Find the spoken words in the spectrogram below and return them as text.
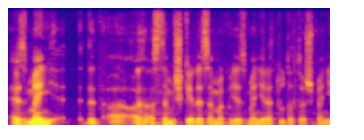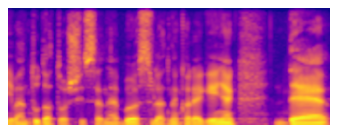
Ez mennyi, de azt nem is kérdezem meg, hogy ez mennyire tudatos, mert nyilván tudatos, hiszen ebből születnek a regények, de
